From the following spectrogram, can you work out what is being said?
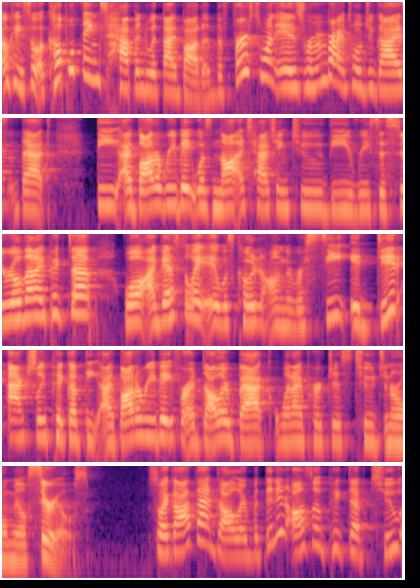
Okay, so a couple things happened with Ibotta. The first one is, remember I told you guys that the Ibotta rebate was not attaching to the Reese's cereal that I picked up. Well, I guess the way it was coded on the receipt, it did actually pick up the Ibotta rebate for a dollar back when I purchased two General Mills cereals. So I got that dollar, but then it also picked up two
